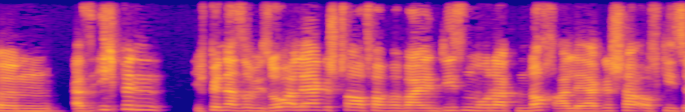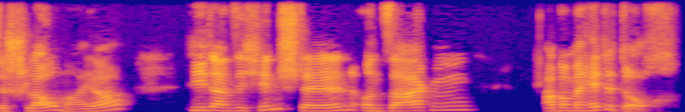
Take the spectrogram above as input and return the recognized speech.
ähm, also ich bin, ich bin da sowieso allergisch drauf, aber war in diesen Monaten noch allergischer auf diese Schlaumeier, die dann sich hinstellen und sagen, aber man hätte doch.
